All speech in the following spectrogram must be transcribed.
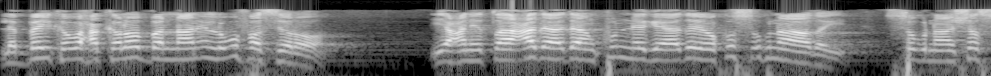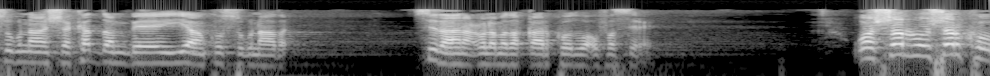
Labayka waxaa kaloo bannaan in lagu fasiro yacni daacadaadaan ku negaaday oo ku sugnaaday sugnaansho sugnaansho ka dambeeyaan ku sugnaaday. Sidaana culammada qaarkood waa u fasireen washaru sharku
